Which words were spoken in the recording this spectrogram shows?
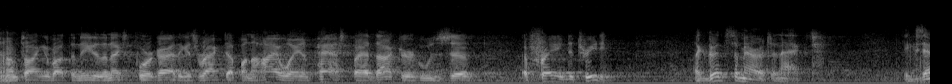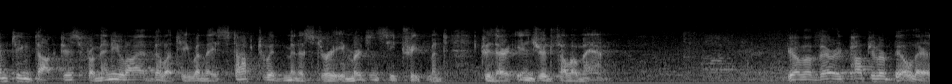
I'm talking about the need of the next poor guy that gets racked up on the highway and passed by a doctor who's uh, afraid to treat him. A Good Samaritan Act, exempting doctors from any liability when they stop to administer emergency treatment to their injured fellow man. You have a very popular bill there,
